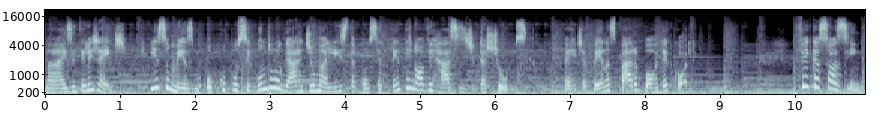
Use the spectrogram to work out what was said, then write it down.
mais inteligente. Isso mesmo, ocupa o segundo lugar de uma lista com 79 raças de cachorros. Perde apenas para o Border Collie. Fica sozinho.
